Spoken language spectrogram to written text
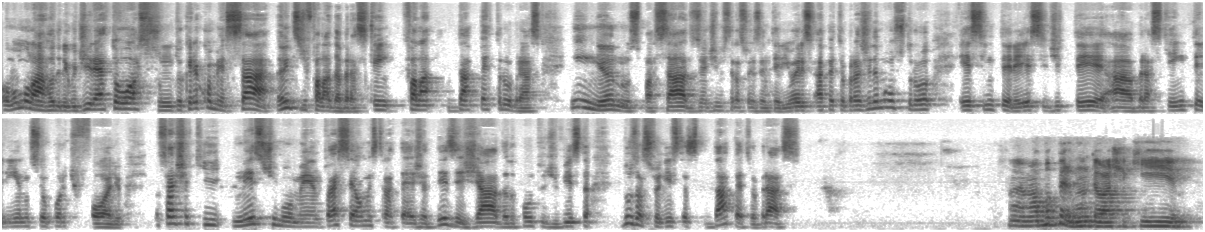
Bom, vamos lá, Rodrigo, direto ao assunto. Eu queria começar, antes de falar da Braskem, falar da Petrobras. Em anos passados, em administrações anteriores, a Petrobras já demonstrou esse interesse de ter a Braskem inteirinha no seu portfólio. Você acha que, neste momento, essa é uma estratégia desejada do ponto de vista dos acionistas da Petrobras? É uma boa pergunta. Eu acho que,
